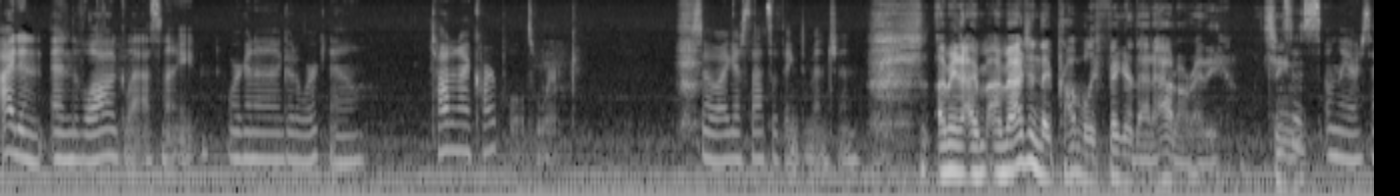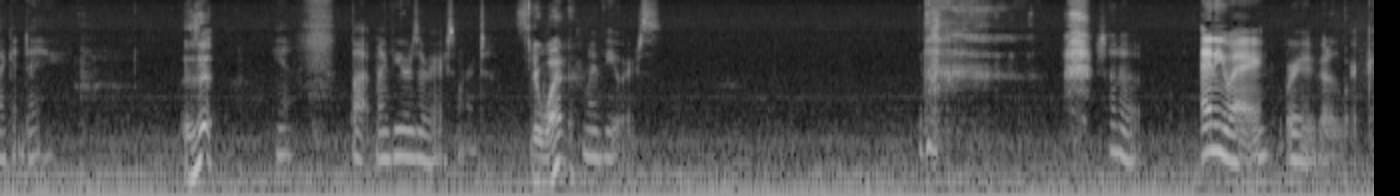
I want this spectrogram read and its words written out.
I didn't end the vlog last night. We're gonna go to work now. Todd and I carpool to work. So I guess that's a thing to mention. I mean, I, I imagine they probably figured that out already. It This is only our second day. is it? Yeah. But my viewers are very smart. Your what? My viewers. Shut up. Anyway, we're gonna go to the work.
